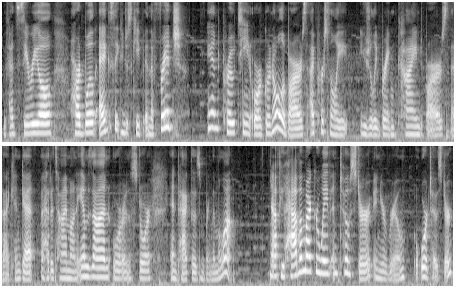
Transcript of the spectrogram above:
we've had cereal, hard boiled eggs that you can just keep in the fridge, and protein or granola bars. I personally usually bring kind bars that I can get ahead of time on Amazon or in the store and pack those and bring them along. Now, if you have a microwave and toaster in your room or toaster,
